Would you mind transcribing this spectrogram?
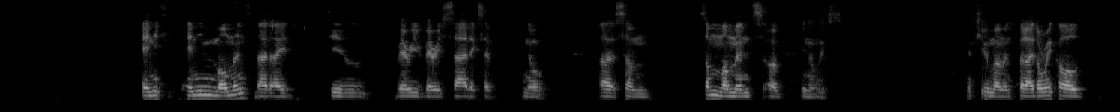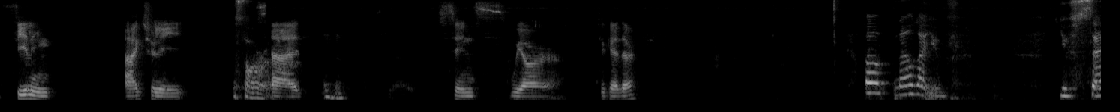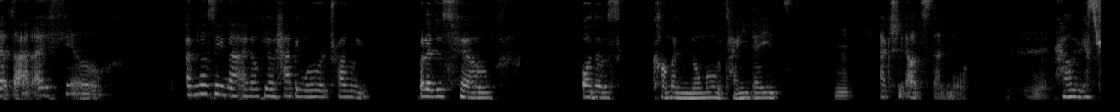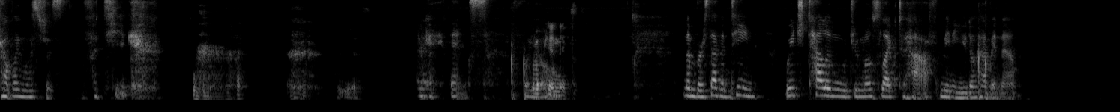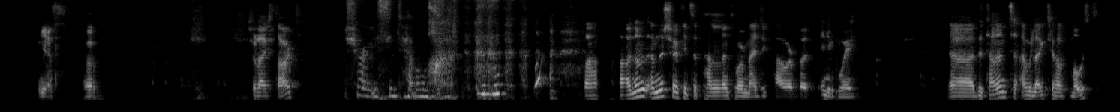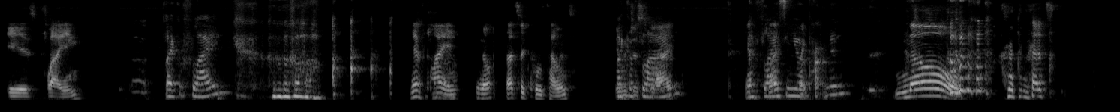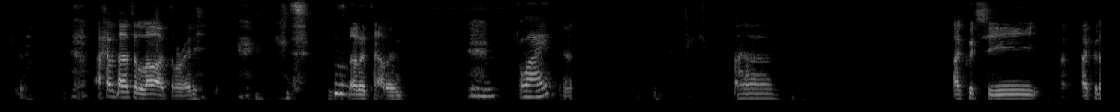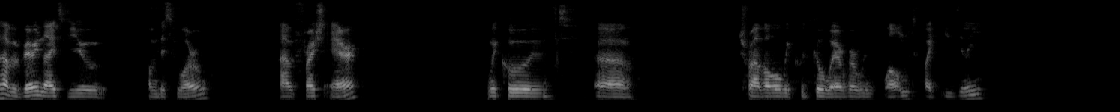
any any moment that I feel very very sad, except you know uh, some some moments of you know it's a few moments, but I don't recall feeling actually Sorrow. sad Mhm. since we are together. Well, now that you've you've said that, I feel I'm not saying that I don't feel happy when we're traveling, but I just feel all those common normal tiny dates Mm. actually outstand more. Yeah. Probably because traveling was just fatigue. yes. okay, thanks for your Okay, next. number 17. Which talent would you most like to have? Meaning you don't have it now. Yes. Oh. Should I start? Sure, you seem to have a lot. Uh, I'm not, I'm not sure if it's a talent or magic power, but anyway. Uh, the talent I would like to have most is flying. like a fly? Yeah, flying. You know, that's a cool talent. You like a just fly? Yeah, flies fly. in your Like- apartment? No, that's. I have that a lot already. it's, not a talent. Mhm. Why? Uh, I could see, I could have a very nice view of this world, have fresh air. We could uh, travel, we could go wherever we want quite easily.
